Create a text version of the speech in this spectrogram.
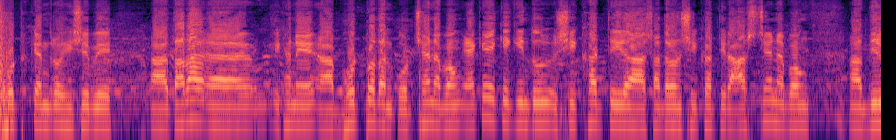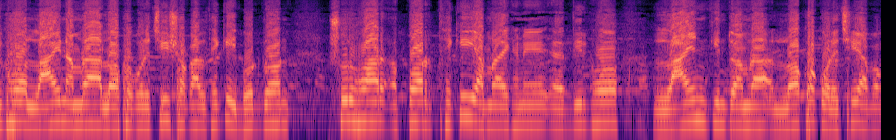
ভোট কেন্দ্র হিসেবে তারা এখানে ভোট প্রদান করছেন এবং একে একে কিন্তু শিক্ষার্থীরা, সাধারণ শিক্ষার্থীরা আসছেন এবং দীর্ঘ লাইন আমরা লক্ষ্য করেছি। সকাল থেকেই ভোট গ্রহণ শুরু হওয়ার পর থেকেই আমরা এখানে দীর্ঘ লাইন কিন্তু আমরা লক্ষ্য করেছি এবং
